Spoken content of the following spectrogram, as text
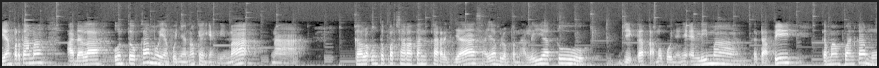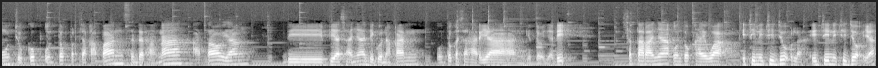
Yang pertama adalah untuk kamu yang punya Nokeng N5. Nah, kalau untuk persyaratan kerja saya belum pernah lihat tuh jika kamu punyanya N5. Tetapi kemampuan kamu cukup untuk percakapan sederhana atau yang di biasanya digunakan untuk keseharian gitu. Jadi setaranya untuk kaiwa ichini chijo lah, ichini chijo ya.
